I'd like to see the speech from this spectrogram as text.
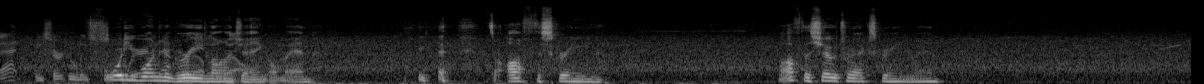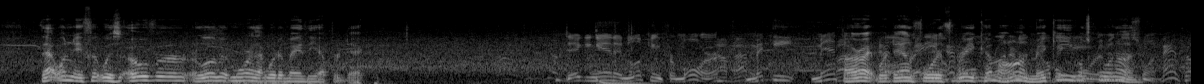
bat. He certainly 41 degree launch well. angle, man. it's off the screen. Off the show track screen, man. That one, if it was over a little bit more, that would have made the upper deck. Digging in and looking for more, Mickey Mantle. All right, we're down Already a 4-3. Come on, Mickey. What's going on? this one. Mantle.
